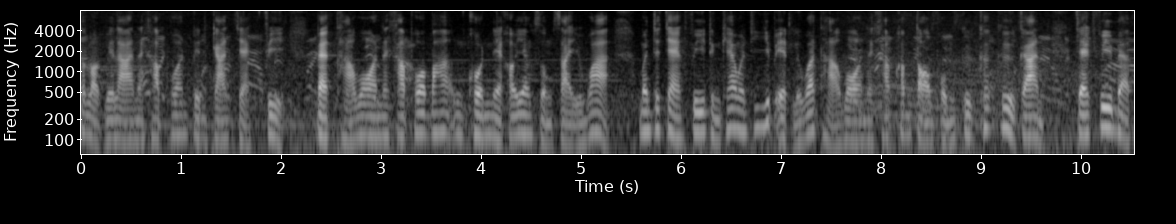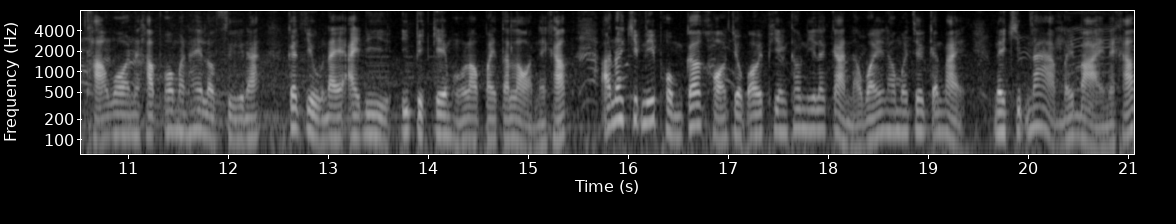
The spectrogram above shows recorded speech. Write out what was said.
ตลอดเวลานะครับเพราะมันเป็นการแจกฟรีแบบถาวรนะครับเพราะว่าบางคนเนี่ยเขายังสงสัยอยู่ว่ามันจะแจกฟรีถึงแค่วันที่ 21 หรือว่าถาวรนะครับคำตอบผมคือก็คือการแจกฟรีแบบถาวรนะครับเพราะมันให้เราซื้อนะก็อยู่ใน ID Epic Game ของเราไปตลอดนะครับเอาในคลิปนี้ผมก็ขอจบเอาไว้เพียงเท่านี้แล้วกัน เอาไว้เรามาเจอกันใหม่ในคลิปหน้าบ๊ายบายนะครับ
